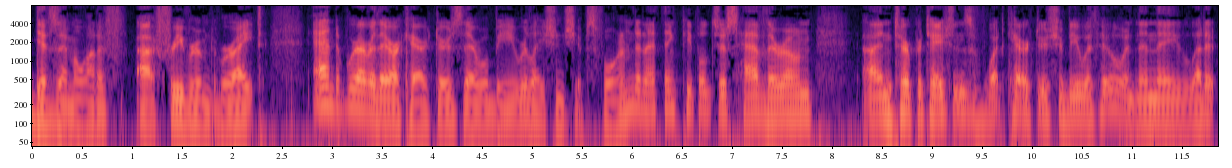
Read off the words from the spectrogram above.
gives them a lot of uh, free room to write. And wherever there are characters, there will be relationships formed, and I think people just have their own uh, interpretations of what characters should be with who, and then they let it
